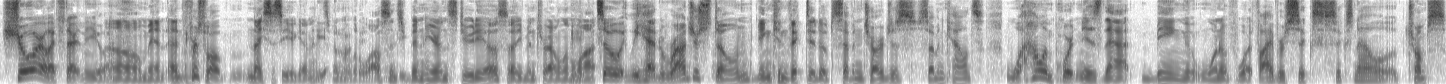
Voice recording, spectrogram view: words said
Sure, let's start in the U.S. Oh, man. And first of all, nice to see you again. It's been a little while since you've been here in the studio, so you've been traveling a lot. So we had Roger Stone being convicted of seven charges, seven counts. How important is that being one of what, five or six, six now, Trump's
